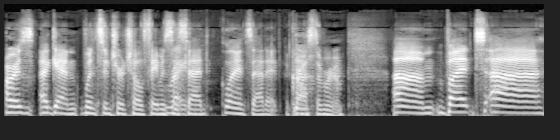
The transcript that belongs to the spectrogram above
Or as again, Winston Churchill famously Right. said, glance at it across the room. Um, but uh,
